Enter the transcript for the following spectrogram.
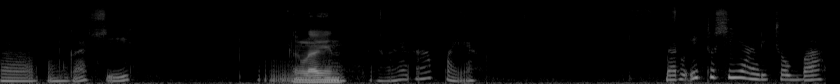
eh, enggak sih Yang lain. yang lain apa ya baru itu sih yang dicoba.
